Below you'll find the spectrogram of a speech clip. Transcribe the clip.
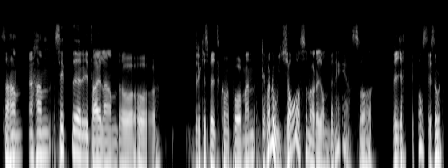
Så han, han sitter i Thailand och, och dricker sprit och kommer på, men det var nog jag som mördade John Benet. Så det är en jättekonstig historia.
